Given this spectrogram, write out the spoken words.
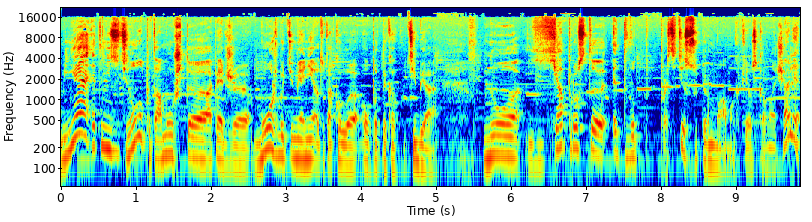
Меня это не затянуло, потому что, опять же, может быть, у меня нету такого опыта, как у тебя. Но я просто, это вот, простите, супер мама, как я уже сказал в начале,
